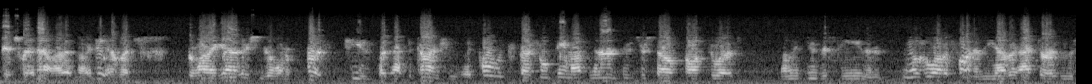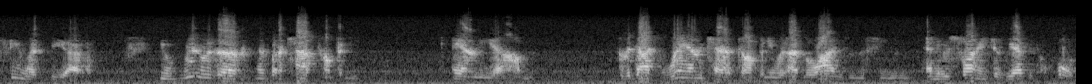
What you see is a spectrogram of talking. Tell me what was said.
bitch right now. I have no idea. But from what I gather, she's a wonderful person. She's, but at the time, she was like totally professional, came up and introduced herself, talked to us, let me do the scene, and you know, it was a lot of fun. And the other actor I was in the scene with, the, uh, you know, it was a, it was a cab company. And the, um, so the guy who ran the cab company would have the lines in the scene. And it was funny because we had the whole,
